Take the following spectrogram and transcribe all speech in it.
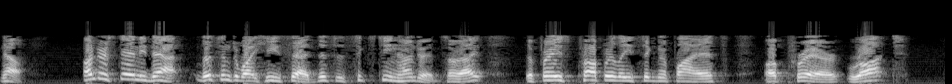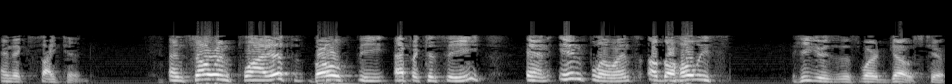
Now, understanding that, listen to what he said. This is 1600s, all right? The phrase properly signifieth a prayer wrought and excited and so implieth both the efficacy and influence of the Holy he uses this word ghost here.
